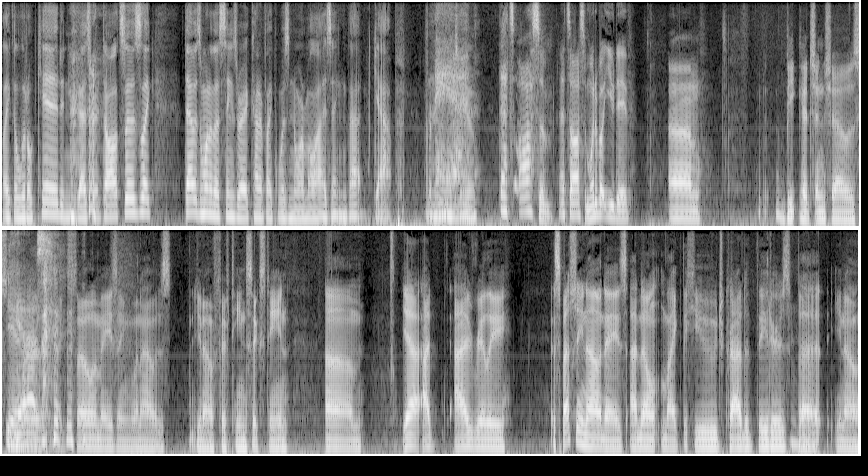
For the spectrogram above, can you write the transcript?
like a little kid and you guys are adults. So it was like, that was one of those things where it kind of like was normalizing that gap for me Man, too. That's awesome. That's awesome. What about you, Dave? Um, Beat Kitchen shows Yes. were like so amazing when I was, you know, 15, 16. Um, yeah, I I really, especially nowadays, I don't like the huge crowded theaters, Mhm. but you know,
